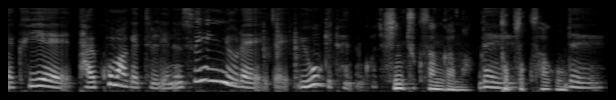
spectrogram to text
이렇게 귀에 달콤하게 들리는 수익률에 이제 유혹이 되는 거죠. 신축 상가 막 네. 덥석 사고. 네.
